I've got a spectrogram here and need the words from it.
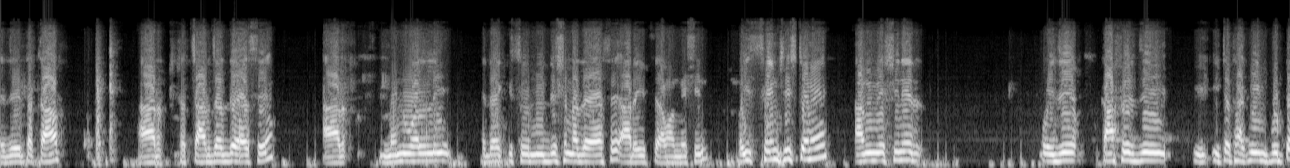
এই যে এটা কাফ। আর একটা চার্জার দেওয়া আছে। আর ম্যানুয়ালি এটা কিছু নির্দেশনা দেওয়া আছে। আর এই আমার মেশিন। ওই সেম সিস্টেমে আমি মেশিনের ওই যে কাফের যে এটা থাকবে ইনপুটটা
